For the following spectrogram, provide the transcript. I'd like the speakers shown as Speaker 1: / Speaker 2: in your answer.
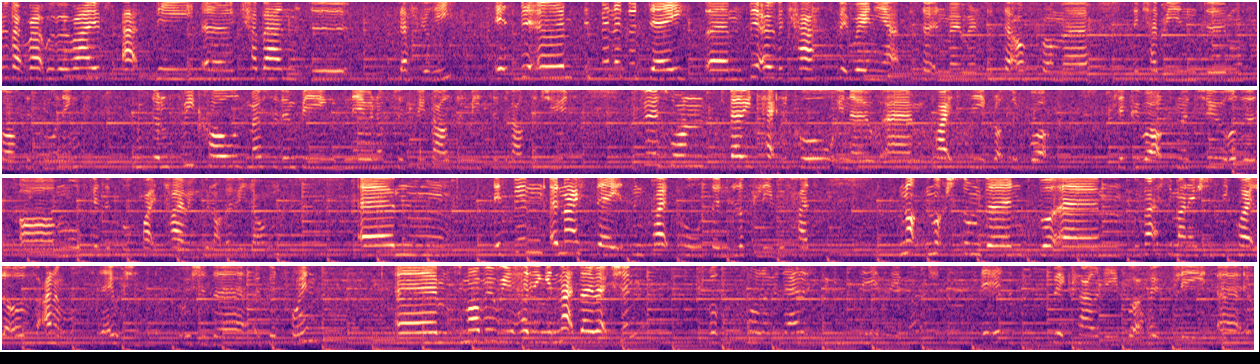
Speaker 1: right, we've arrived at the uh, Cabane de Prafleuri. It's been, um, it's been a good day, a um, bit overcast, a bit rainy at certain moments. We've set off from uh, the Cabane de Mont Fort this morning. We've done three cols, most of them being near enough to 3,000 metres of altitude. The first one's very technical, you know, um, quite steep, lots of rocks, slippy rocks, and the two others are more physical, quite tiring but not very long. Um, it's been a nice day, it's been quite cool, so luckily we've had not much sunburns, but um, we've actually managed to see quite a lot of animals today, which is which is a, a good point. Um, tomorrow we're heading in that direction, up the col over there, if you can see it very much. It is a bit cloudy, but hopefully uh,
